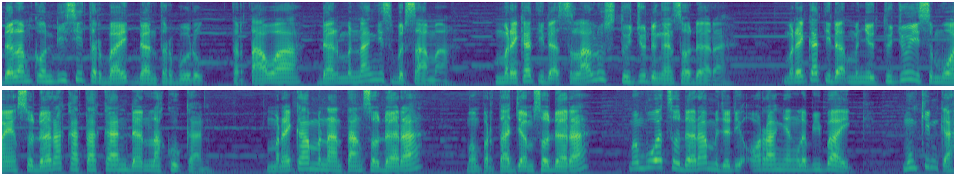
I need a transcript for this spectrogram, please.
dalam kondisi terbaik dan terburuk, tertawa dan menangis bersama. Mereka tidak selalu setuju dengan saudara. Mereka tidak menyetujui semua yang saudara katakan dan lakukan. Mereka menantang saudara, mempertajam saudara, membuat saudara menjadi orang yang lebih baik. Mungkinkah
